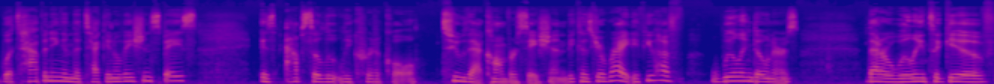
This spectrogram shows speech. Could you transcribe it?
what's happening in the tech innovation space is absolutely critical to that conversation because you're right. If you have willing donors that are willing to give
